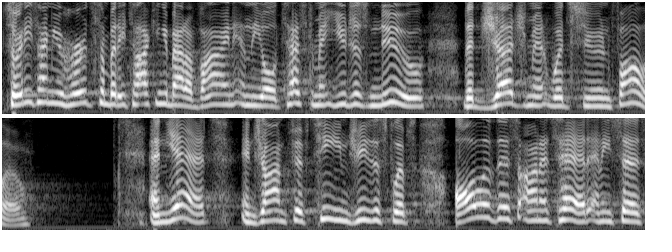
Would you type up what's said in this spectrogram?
So, anytime you heard somebody talking about a vine in the Old Testament, you just knew the judgment would soon follow. And yet, in John 15, Jesus flips all of this on its head and he says,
